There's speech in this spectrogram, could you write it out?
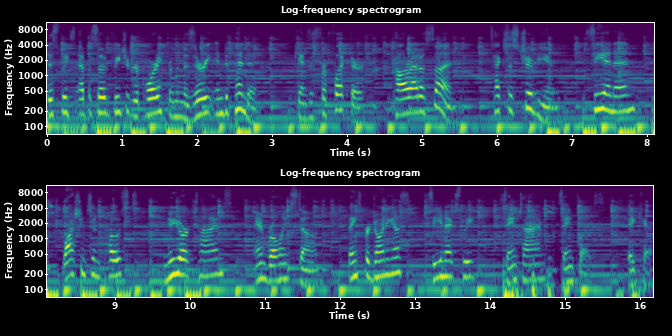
This week's episode featured reporting from the Missouri Independent, Kansas Reflector, Colorado Sun, Texas Tribune, CNN, Washington Post, New York Times, and Rolling Stone. Thanks for joining us. See you next week, same time, same place. Take care.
